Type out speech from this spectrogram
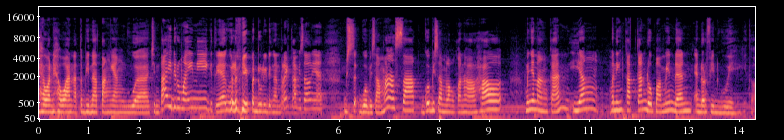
hewan-hewan atau binatang yang gue cintai di rumah ini gitu ya. Gue lebih peduli dengan mereka misalnya. Bisa gue bisa masak gue bisa melakukan hal-hal menyenangkan yang meningkatkan dopamin dan endorfin gue gitu.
